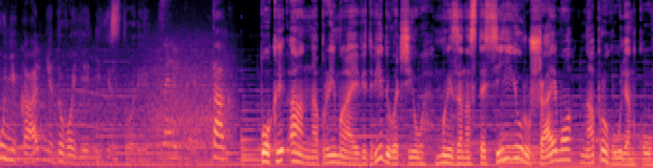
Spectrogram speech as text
унікальні довоєнні історії. Залюбки. Так, Поки Анна приймає відвідувачів, ми з Анастасією рушаємо на прогулянку.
